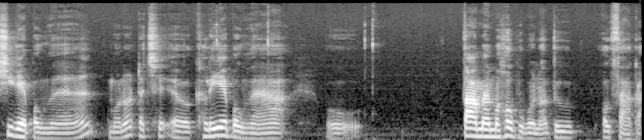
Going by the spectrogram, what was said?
ရှိတဲ့ပုံစံပေါ့နော်တစ်ချစ်ကလေးရဲ့ပုံစံကဟို တာမန်မဟုတ်ဘူးပေါ့နော်သူဥစ္စာက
